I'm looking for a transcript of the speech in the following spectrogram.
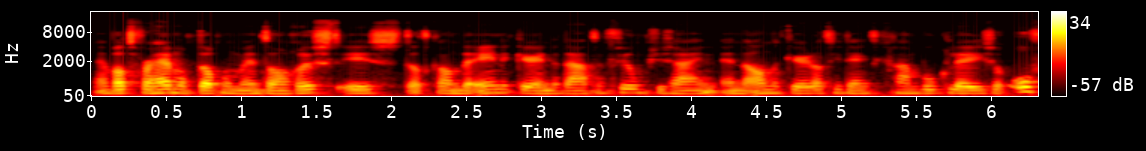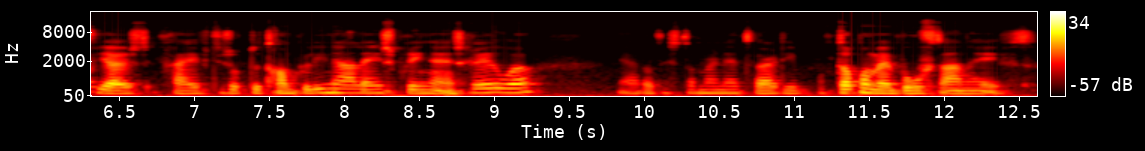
En wat voor hem op dat moment dan rust is, dat kan de ene keer inderdaad een filmpje zijn. En de andere keer dat hij denkt, ik ga een boek lezen. Of juist, ik ga eventjes op de trampoline alleen springen en schreeuwen. Ja, dat is dan maar net waar hij op dat moment behoefte aan heeft.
